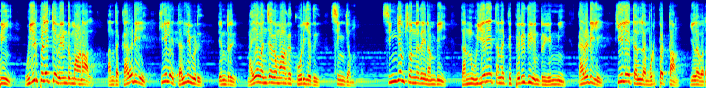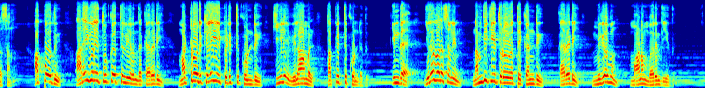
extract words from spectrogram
நீ உயிர் பிழைக்க வேண்டுமானால் அந்த கரடியை கீழே தள்ளிவிடு. என்று நயவஞ்சகமாக கூறியது சிங்கம். சிங்கம் சொன்னதை நம்பி தன் உயிரே தனக்கு பெரிது என்று எண்ணி கரடியை கீழே தள்ள முற்பட்டான் இளவரசன். அப்போது அரைகுறை தூக்கத்தில் இருந்த கரடி மற்றொரு கிளையை பிடித்து கொண்டு கீழே விழாமல் தப்பித்துக் கொண்டது. இந்த இளவரசனின் நம்பிக்கை துரோகத்தை கண்டு கரடி மிகவும் மனம் வருந்தியது.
